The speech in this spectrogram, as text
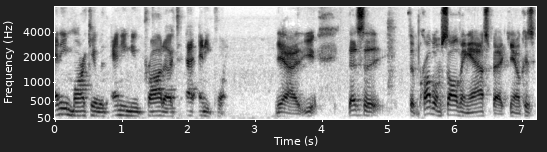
any market with any new product at any point. Yeah, you, that's a the problem solving aspect, you know, because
